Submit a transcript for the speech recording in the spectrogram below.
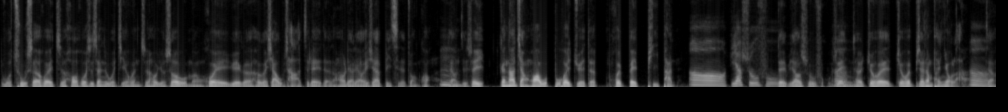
我出社会之后，或是甚至我结婚之后，有时候我们会约个喝个下午茶之类的，然后聊聊一下彼此的状况，这样子。所以跟他讲话，我不会觉得会被批判哦，比较舒服。对，比较舒服，所以你才就会就会比较像朋友啦。嗯，这样。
